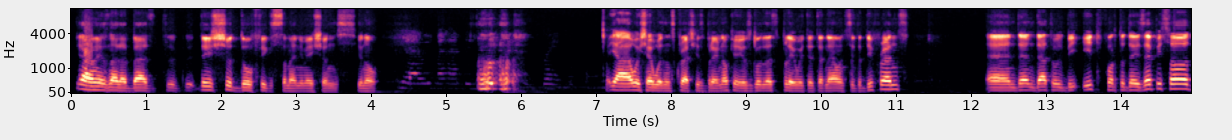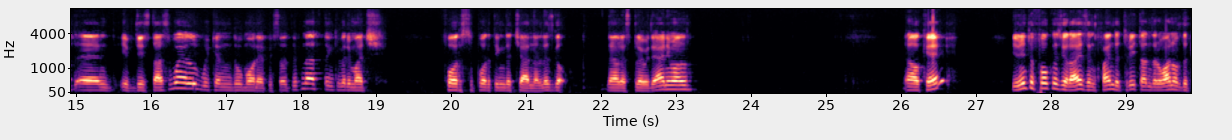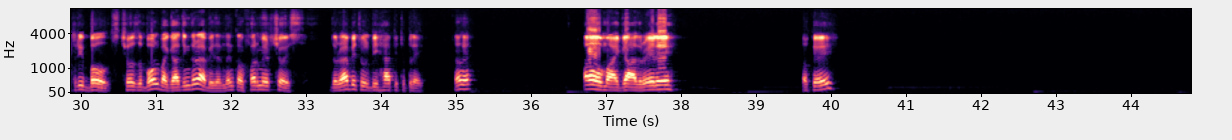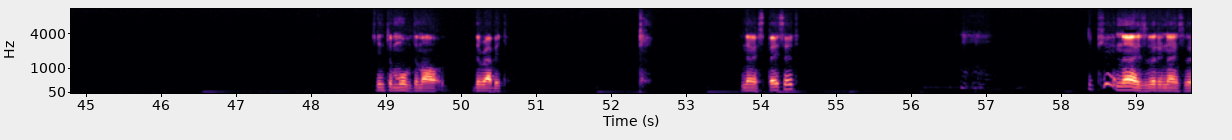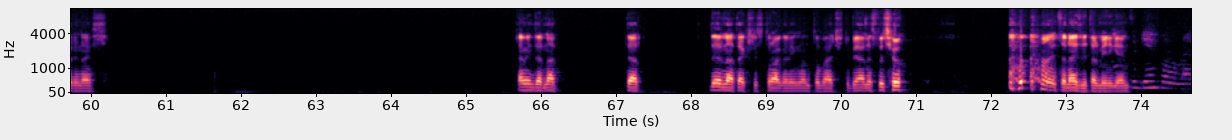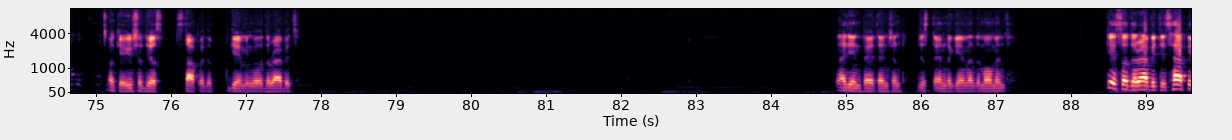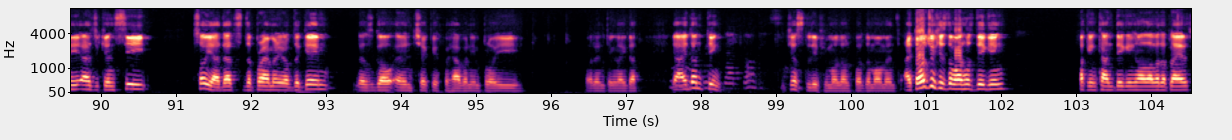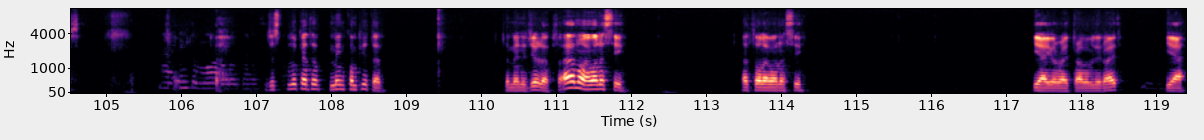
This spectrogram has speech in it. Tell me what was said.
Yeah, I mean, it's not that bad. They should do fix some animations, you know. Yeah, with my hand brain. Yeah, I wish I wouldn't scratch his brain. Okay, it's good. Let's play with it and now and see the difference. And then that will be it for today's episode. And if this does well, we can do more episodes. If not, thank you very much for supporting the channel. Let's go. Now let's play with the animal. Okay. You need to focus your eyes and find the treat under one of the three bowls. Choose a bowl by guiding the rabbit and then confirm your choice. The rabbit will be happy to play. Okay. Oh my god, really? Okay. Need to move them out, the rabbit. Now space it. Okay, nice, very nice, very nice. I mean, they're not that they're not actually struggling on too much, to be honest with you. it's a nice little mini game. It's a game for a rabbit. So. Okay, you should just stop with the gaming of the rabbits. I didn't pay attention. Just end the game at the moment. Okay, so the rabbit is happy, as you can see. So yeah, that's the primary of the game. Let's go and check if we have an employee or anything like that. Yeah, I don't think. That dog is Just leave him alone for the moment. I told you he's the one who's digging. Fucking cunt digging all over the place. I think tomorrow we're gonna. Just look at the main computer. The managerial. So, I don't know, I wanna see. That's all I wanna see. Yeah, you're right, probably right. Yeah.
